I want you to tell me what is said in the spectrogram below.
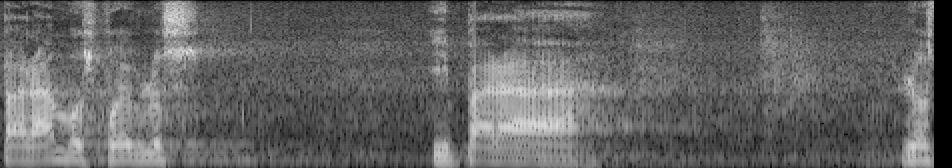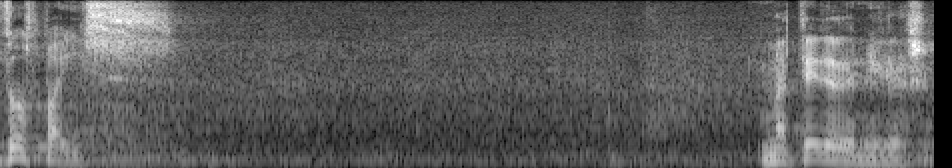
para ambos pueblos y para los dos países en materia de migración.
